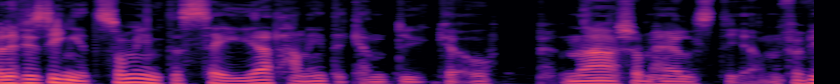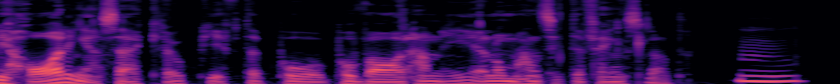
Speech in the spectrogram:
Men det finns inget som inte säger att han inte kan dyka upp när som helst igen. För vi har inga säkra uppgifter på, på var han är eller om han sitter fängslad. Mm.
